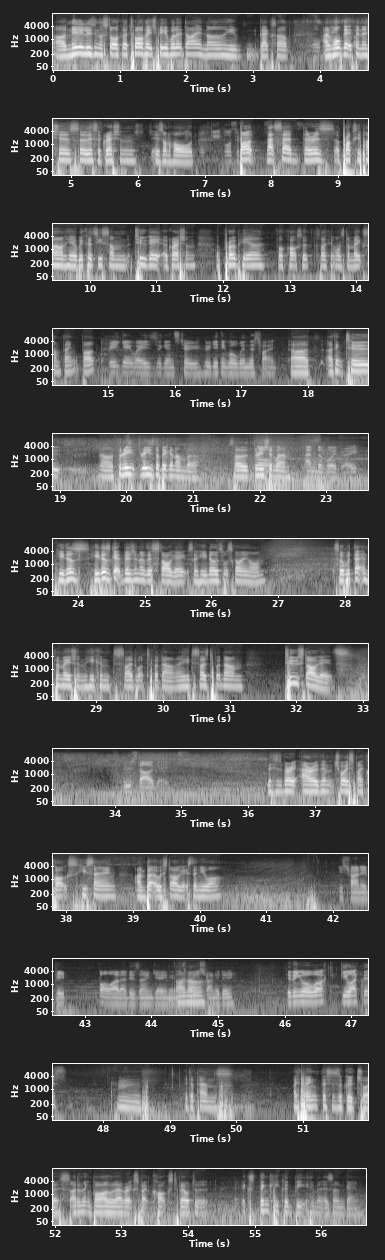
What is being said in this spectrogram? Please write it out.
Uh, nearly losing the stalker. 12 HP. Will it die? No. He backs up. And Warp Gate finishes, so this aggression is on hold. Warp Gate also But that said, there is a proxy pylon here. We could see some two gate aggression. A probe here for Cox looks like it wants to make something, but three gateways against two. Who do you think will win this fight? uh, I think two, no, three, three is the bigger number. So three Oh, should win. And the Void Ray. He does. He does get vision of this Stargate, so he knows what's going on. So with that information, he can decide what to put down, and he decides to put down two Stargates. Two Stargates. This is a very arrogant choice by Cox. He's saying, "I'm better with Stargates than you are." He's trying to beat Bollard at his own game. I That's what know. he's trying to do. Do you think it will work? Do you like this? Hmm. It depends. I think this is a good choice. I don't think Bollard would ever expect Cox to be able to ex- think he could beat him in his own game.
